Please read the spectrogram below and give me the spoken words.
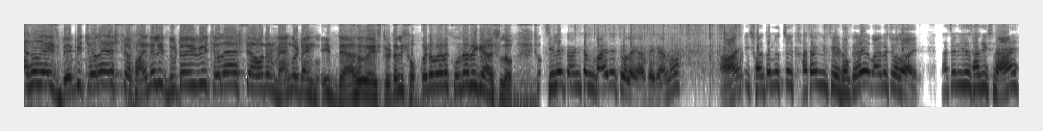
দেখো guys baby চলে আসছে ফাইনালি দুটো বেবি চলে আসছে আমাদের ম্যাঙ্গো ট্যাঙ্গো এই দেখো গাইস টোটালি সবকটা বেলা কোথা থেকে আসলো? চিলে টান টান বাইরে চলে গেছে কেন? আয়। শয়তান হচ্ছে খাঁচার নিচে ঢোকে বাইরে চলে আয়। খাঁচার নিচে থাকিস না আয়।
